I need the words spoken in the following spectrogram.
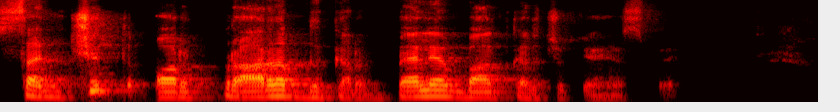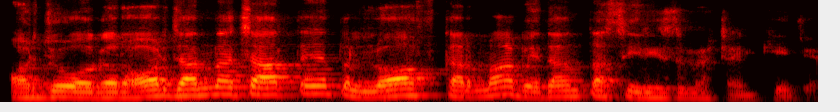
संचित और प्रारब्ध कर्म। पहले हम बात कर चुके हैं इस पे। और जो अगर और जानना चाहते हैं तो law of karma Vedanta series में अटेंड कीजिए।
